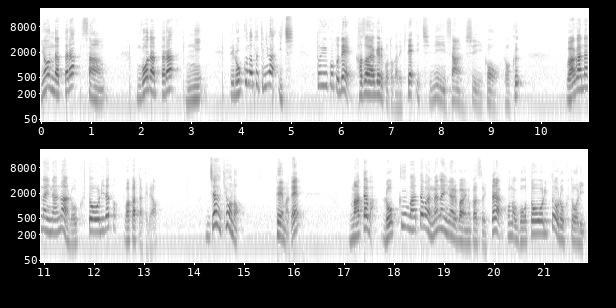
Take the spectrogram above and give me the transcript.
4だったら35だったら2で6の時には1ということで数え上げることができて12345和が7になるのは6通りだと分かったわけだよ。じゃあ今日のテーマでまたは6または7になる場合の数といったらこの5通りと6通り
